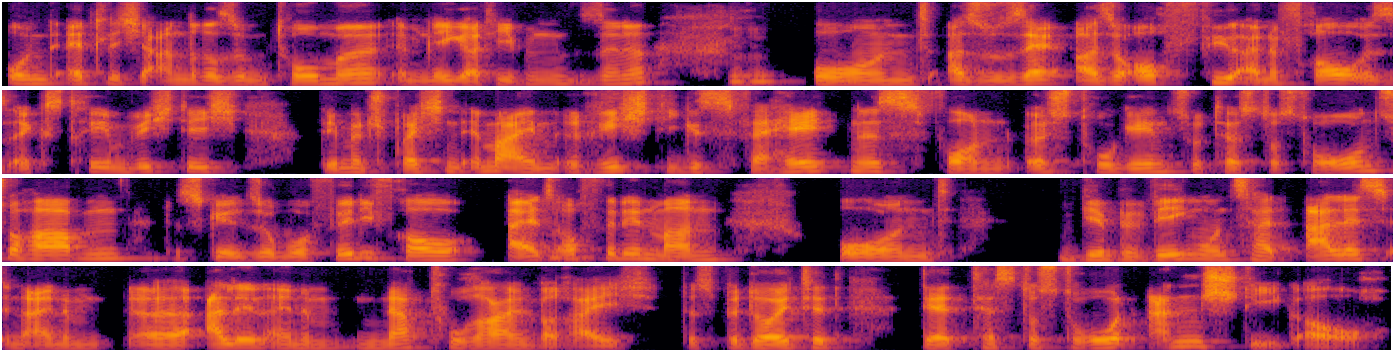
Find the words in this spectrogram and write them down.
und etliche andere Symptome im negativen Sinne. Mhm. Und also, sehr, also auch für eine Frau ist es extrem wichtig, dementsprechend immer ein richtiges Verhältnis von Östrogen zu Testosteron zu haben. Das gilt sowohl für die Frau als auch mhm. für den Mann. Und wir bewegen uns halt alles in einem, äh, alle in einem naturalen Bereich. Das bedeutet, der Testosteronanstieg auch,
